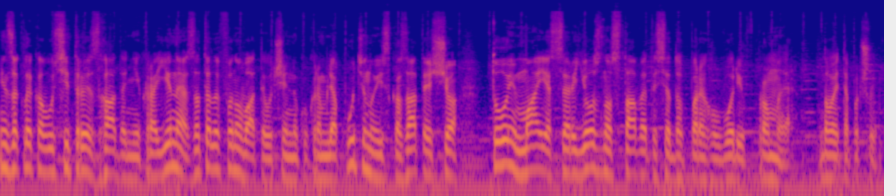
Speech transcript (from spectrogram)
Він закликав усі три згадані країни зателефонувати очільнику Кремля Путіну і сказати, що той має серйозно ставитися до переговорів про мир. Давайте почуємо.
